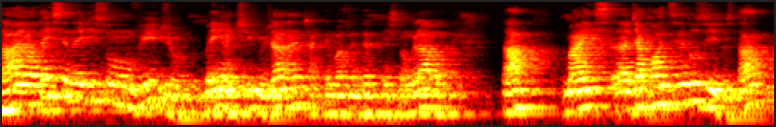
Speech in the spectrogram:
tá? Eu até ensinei isso num vídeo bem antigo já, né? Já que tem bastante tempo que a gente não grava, tá? Mas eh, de acordes reduzidos, tá?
